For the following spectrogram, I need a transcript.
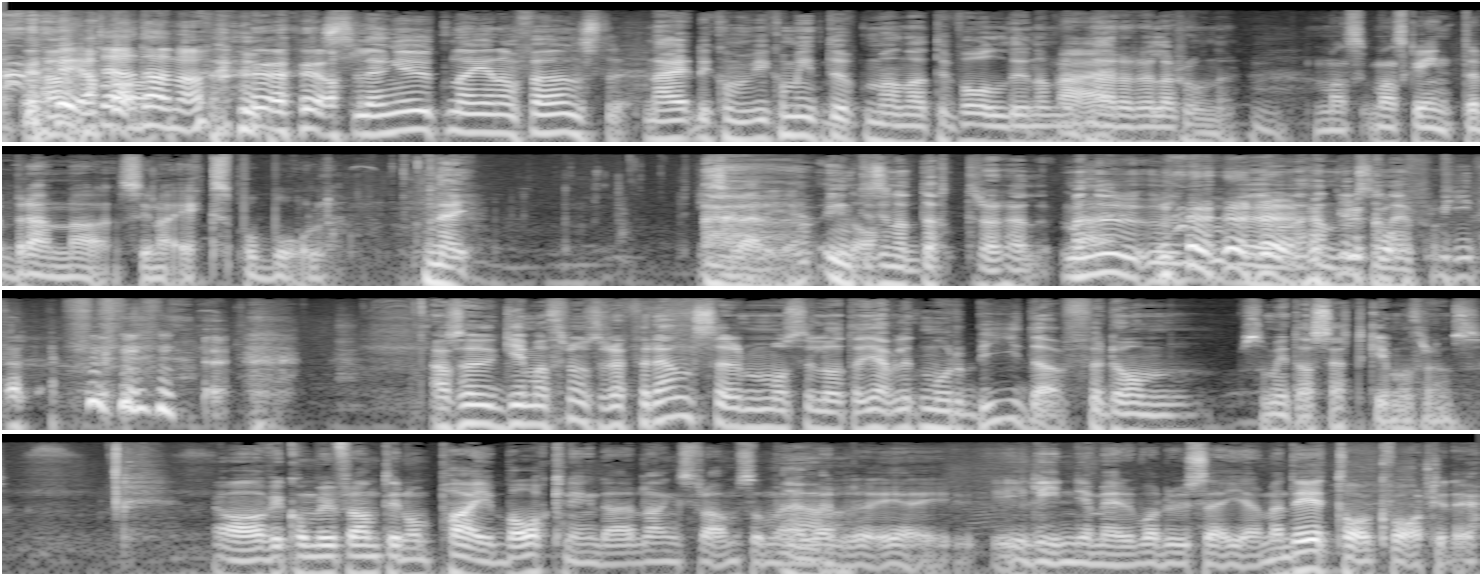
Ja. Döda honom. Släng ut den genom fönstret. Nej, det kommer, vi kommer inte uppmana till våld inom Nej. nära relationer. Man, man ska inte bränna sina ex på bål Nej, i Sverige Äh, inte sina döttrar heller. Men Nej. nu är händelserna Nu är går vi vidare. Alltså Game of Thrones referenser måste låta jävligt morbida för de som inte har sett Game of Thrones. Ja, vi kommer ju fram till någon pajbakning där längst fram som är Ja. väl är i linje med vad du säger. Men det är ett tag kvar till det.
